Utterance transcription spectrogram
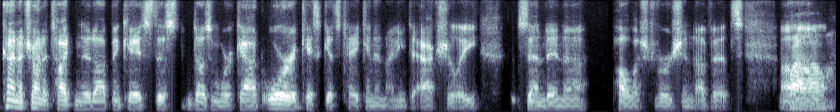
kind of trying to tighten it up in case this doesn't work out or in case it gets taken and I need to actually send in a polished version of it. Wow. Um,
